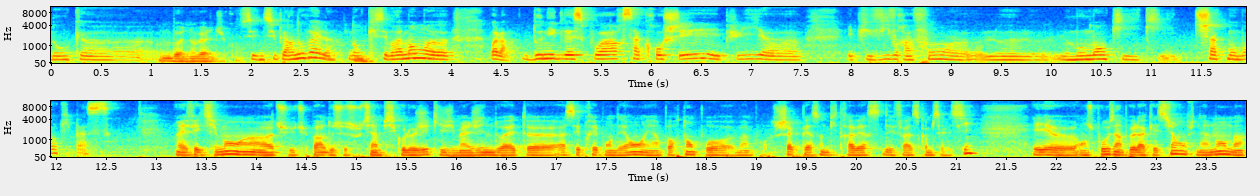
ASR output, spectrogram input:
Donc, une bonne nouvelle du coup. C'est une super nouvelle. Donc mmh. c'est vraiment voilà, donner de l'espoir, s'accrocher et puis, et puis vivre à fond le, moment qui, chaque moment qui passe effectivement, hein, tu, parles de ce soutien psychologique qui, j'imagine, doit être euh, assez prépondérant et important pour, euh, ben, pour chaque personne qui traverse des phases comme celle-ci. Et euh, on se pose un peu la question, finalement, ben,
